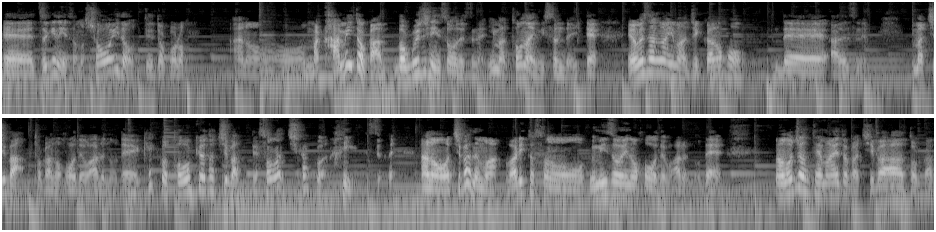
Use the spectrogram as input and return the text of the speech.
えー、次にその小移動っていうところ。あのー、まあ、紙とか、僕自身そうですね、今都内に住んでいて、嫁さんが今実家の方で、あれですね、まあ、千葉とかの方ではあるので、結構東京と千葉ってそんな近くはないんですよね。あの、千葉でも割とその海沿いの方ではあるので、まあ、もちろん手前とか千葉とか、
